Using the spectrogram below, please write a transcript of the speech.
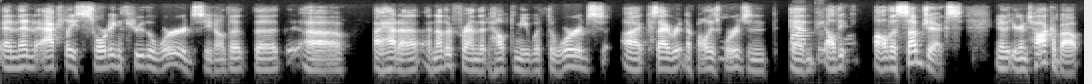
and then actually sorting through the words. You know, the the uh, I had a, another friend that helped me with the words because I had written up all these words and and all the all the subjects you know that you're going to talk about.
